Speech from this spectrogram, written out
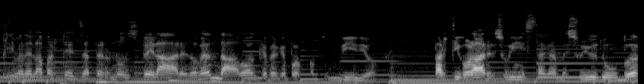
prima della partenza per non svelare dove andavo, anche perché poi ho fatto un video particolare su Instagram e su YouTube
